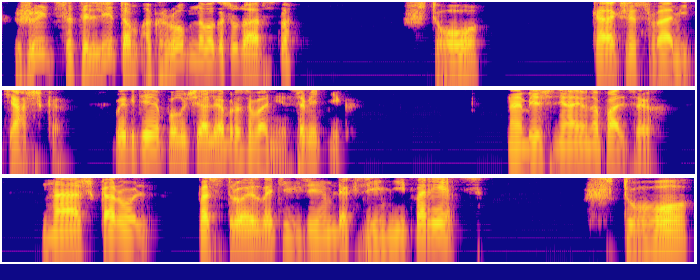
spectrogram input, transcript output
— жить сателлитом огромного государства? — Что? — Как же с вами тяжко! — вы где получали образование, советник? Объясняю на пальцах. Наш король построил в этих землях зимний дворец. Что?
